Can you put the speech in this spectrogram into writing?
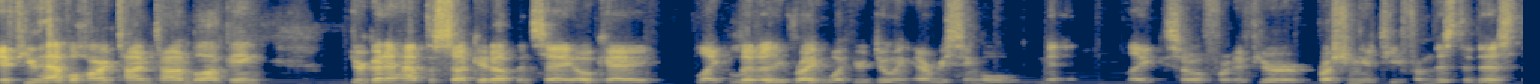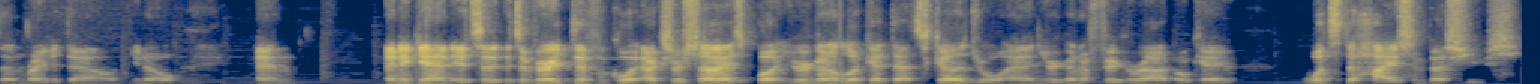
if you have a hard time time blocking, you're going to have to suck it up and say, okay, like literally write what you're doing every single minute. Like, so for, if you're brushing your teeth from this to this, then write it down, you know, and and again, it's a it's a very difficult exercise, but you're going to look at that schedule and you're going to figure out, okay, what's the highest and best use?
